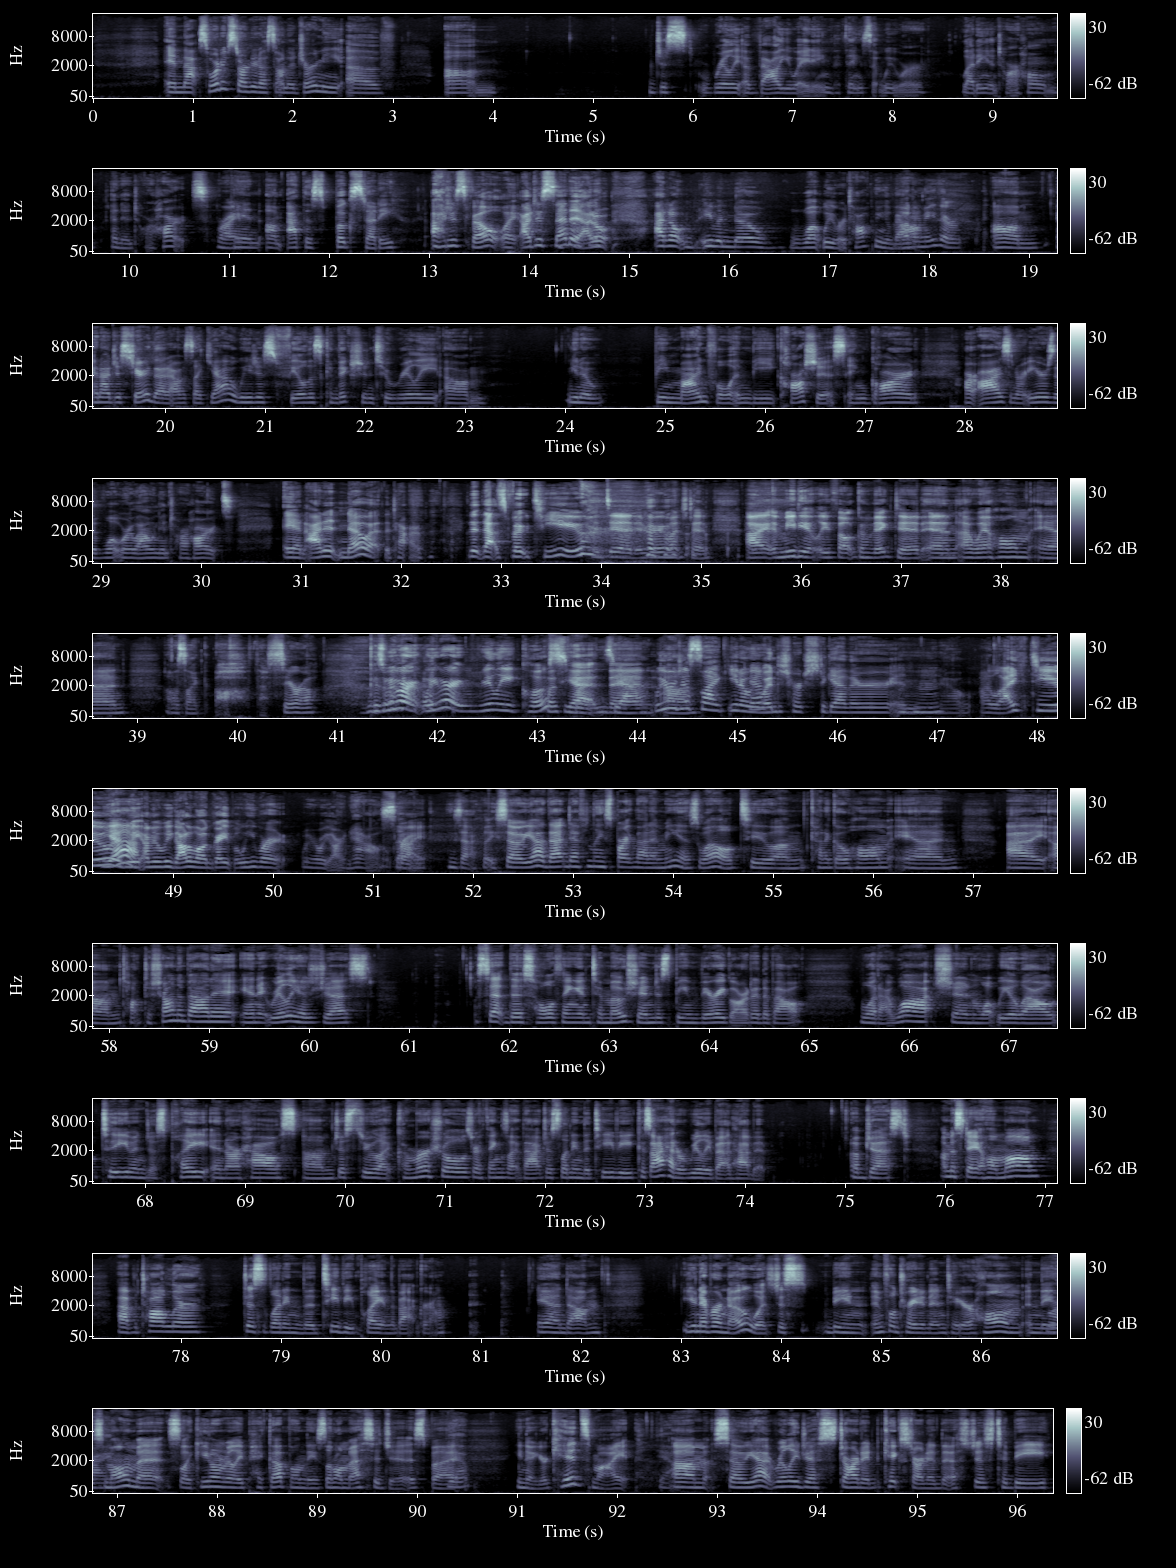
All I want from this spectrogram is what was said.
And that sort of started us on a journey of um, just really evaluating the things that we were letting into our home and into our hearts. Right. and um, at this book study i just felt like i just said it. I don't i don't even know what we were talking about I don't either. Um, and I just shared that. I was like, yeah, we just feel this conviction to really, um, you know, be mindful and be cautious and guard our eyes and our ears of what we're allowing into our hearts. And I didn't know at the time that that spoke to you. It did. It very much did. I immediately felt convicted, and I went home and I was like, "Oh, that's Sara," because we weren't we weren't really close, Close yet. friends, yeah. We were Um, just like, you know, we yeah. went to church together and, you know, I liked you. Yeah. we, I mean, we got along great, but we weren't where we are now. So. Right, exactly. So yeah, that definitely sparked that in me as well to um, kind of go home and I um, talked to Sean about it, and it really has just set this whole thing into motion. Just being very guarded about what I watch and what we allow to even just play in our house, um, just through like commercials or things like that. Just letting the TV, because I had a really bad habit of just I'm a stay at home mom. I have a toddler, just letting the TV play in the background and um, you never know what's just being infiltrated into your home in these Right. moments. Like you don't really pick up on these little messages, but Yep. You know your kids might. Yeah. Um. So yeah, it really just started, kick-started this, just to be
